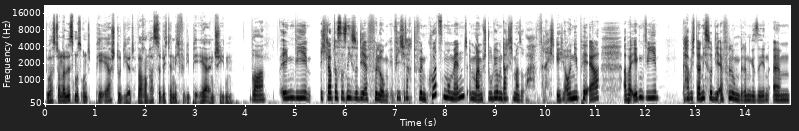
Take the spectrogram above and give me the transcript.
Du hast Journalismus und PR studiert. Warum hast du dich denn nicht für die PR entschieden? Boah, irgendwie, ich glaube, das ist nicht so die Erfüllung. Ich dachte für einen kurzen Moment in meinem Studium, dachte ich mal so, ach, vielleicht gehe ich auch in die PR. Aber irgendwie habe ich da nicht so die Erfüllung drin gesehen. Ähm,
